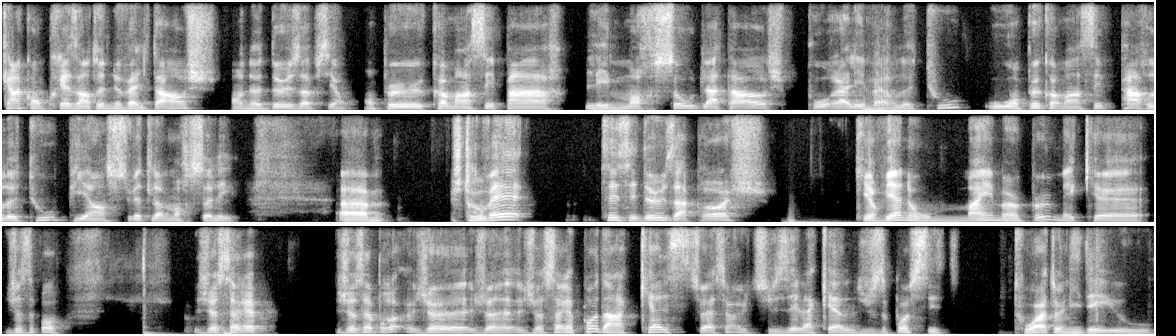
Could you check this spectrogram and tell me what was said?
quand on présente une nouvelle tâche, on a deux options. On peut commencer par les morceaux de la tâche pour aller vers le tout, ou on peut commencer par le tout, puis ensuite le morceler. Euh, je trouvais ces deux approches qui reviennent au même un peu, mais que je ne sais pas, je ne saurais, je je, je, pas dans quelle situation utiliser laquelle. Je ne sais pas si toi, tu as une idée ou?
